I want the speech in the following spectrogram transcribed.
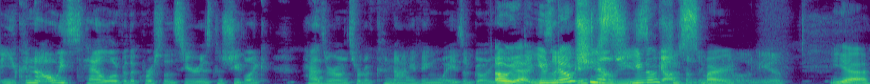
you can always tell over the course of the series because she like has her own sort of conniving ways of going. Oh, yeah, you Like, know can she's- tell you know got she's smart. on, yeah. Yeah.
